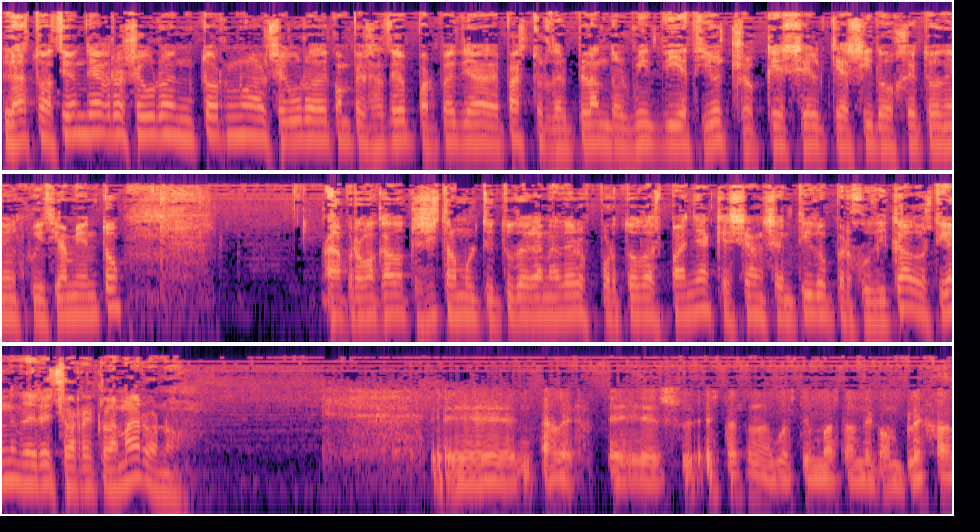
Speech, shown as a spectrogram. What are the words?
La actuación de Agroseguro en torno al seguro de compensación por pérdida de pastos del Plan 2018, que es el que ha sido objeto de enjuiciamiento, ha provocado que exista multitud de ganaderos por toda España que se han sentido perjudicados. ¿Tienen derecho a reclamar o no? A ver, esta es una cuestión bastante compleja,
